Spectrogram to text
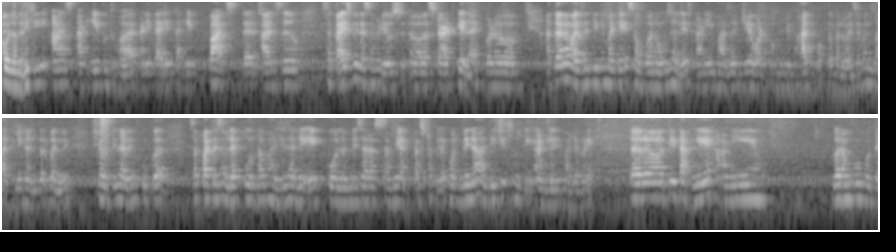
कोलंबी. आज आहे बुधवार आणि तारीख आहे पाच. तर आज सकाळीच मी तसा व्हिडिओ स्टार्ट केला आहे पण आता ना वाजले किती माहिती आहे सव्वा नऊ झालेत आणि माझं जेवण म्हणजे भात फक्त बनवायचं पण भात मी नंतर बनवेन. शेवटी लावेन कुकर चपात्या झाल्यात पूर्ण भाजी झाली एक कोलंबीचा रस्सा मी आत्ताच टाकलाय. कोलंबी ना आधीचीच होती आणलेली माझ्याकडे. तर ती टाकली आहे आणि गरम खूप होते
